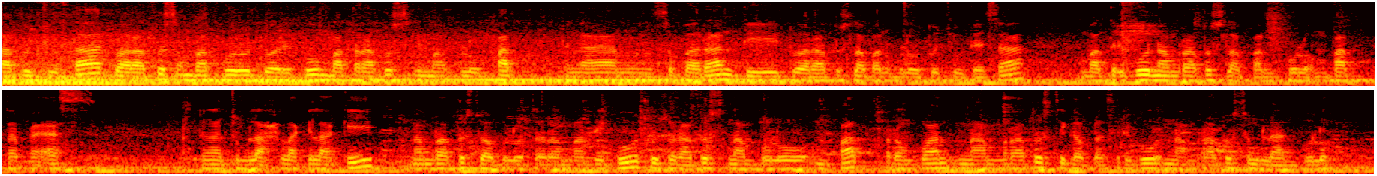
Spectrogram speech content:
1.242.454 dengan sebaran di 287 desa 4.684 TPS dengan jumlah laki-laki 628.764 perempuan 613.690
